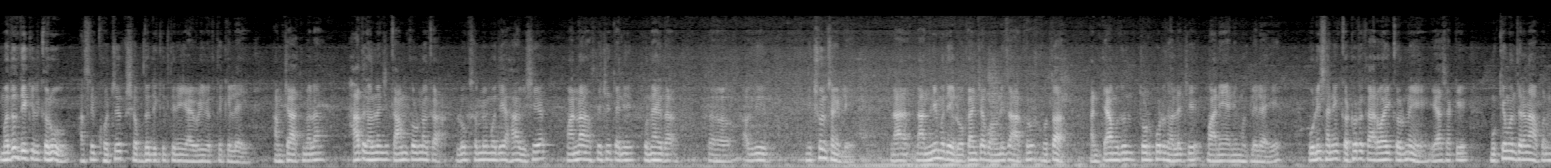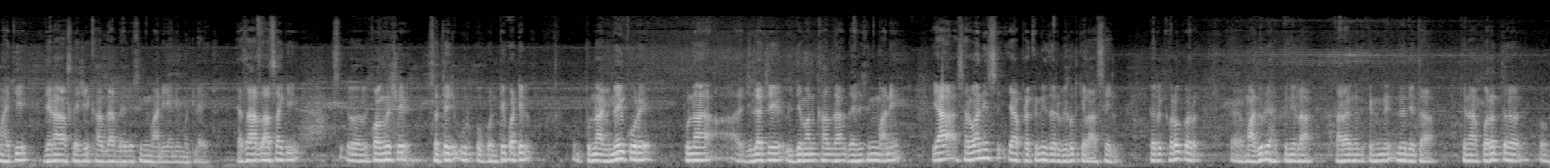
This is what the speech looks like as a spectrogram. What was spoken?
मदत देखील करू असे खोचक शब्द देखील त्यांनी यावेळी व्यक्त केले आहे. आमच्या आत्म्याला हात घालण्याचे काम करू नका. लोकसभेमध्ये हा विषय मांडणार असल्याचे त्यांनी पुन्हा एकदा अगदी निक्षून सांगितले. ना नांदणीमध्ये लोकांच्या भावनेचा आक्रोश होता आणि त्यामधून तोडफोड झाल्याचे माने यांनी म्हटलेले आहे. पोलिसांनी कठोर कारवाई करू नये यासाठी मुख्यमंत्र्यांना आपण माहिती देणार असल्याचे खासदार धैर्यसिंग माने यांनी म्हटले आहे. याचा अर्थ असा की काँग्रेसचे सतेज उर्फ बंटी पाटील पुन्हा विनय कोरे पुन्हा जिल्ह्याचे विद्यमान खासदार धैर्यसिंग माने या सर्वांनीच या प्रकरणी जर विरोध केला असेल तर खरोखर माधुरी हत्तीनीला कारागृह न देता त्यांना परत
